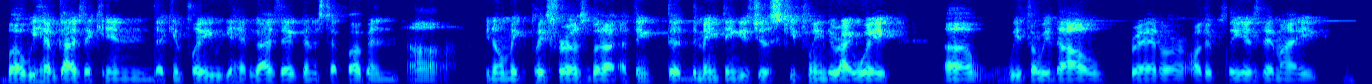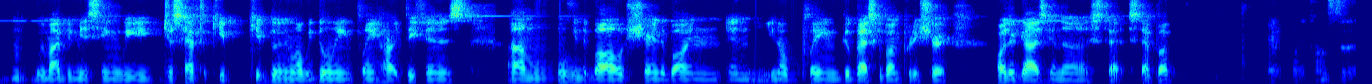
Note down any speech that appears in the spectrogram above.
but we have guys that can that can play. We can have guys that are gonna step up and uh, you know make plays for us. But I, I think the the main thing is just keep playing the right way, uh, with or without Brad or other players that might we might be missing. We just have to keep keep doing what we're doing, playing hard defense, um, moving the ball, sharing the ball, and and you know playing good basketball. I'm pretty sure other guys gonna step step up. And when it comes to the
